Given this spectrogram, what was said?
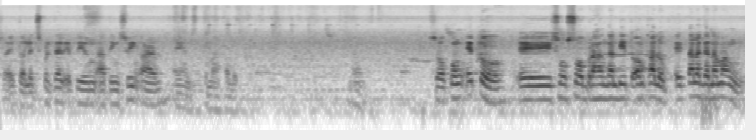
So, ito, let's pretend ito yung ating swing arm. Ayan, kumakalog. No? So, kung ito, eh, so sobra hanggang dito ang kalog, eh, talaga namang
